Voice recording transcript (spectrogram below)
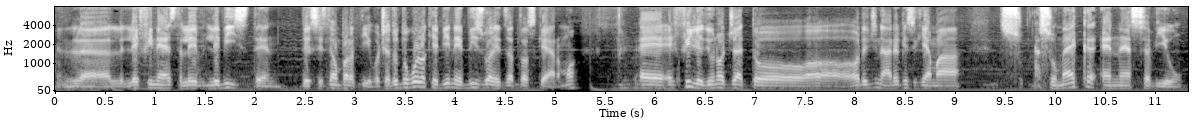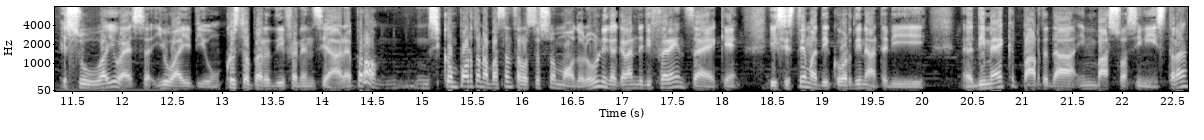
le, le, finestre, le, le, viste del sistema operativo, cioè tutto quello che viene visualizzato a schermo, è, è figlio di un oggetto originario che si chiama su, su Mac NS View e su iOS UI View. Questo per differenziare, però mm, si comportano abbastanza allo stesso modo. L'unica grande differenza è che il sistema di coordinate di, eh, di Mac parte da in basso a sinistra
